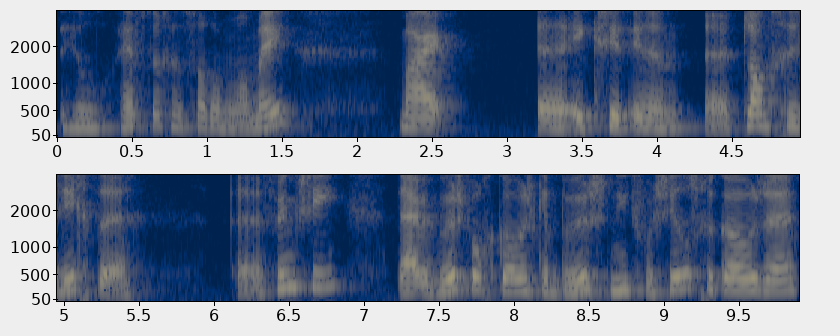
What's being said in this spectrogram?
heel heftig. Dat valt allemaal mee. Maar ik zit in een klantgerichte functie. Daar heb ik bewust voor gekozen. Ik heb bewust niet voor sales gekozen.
